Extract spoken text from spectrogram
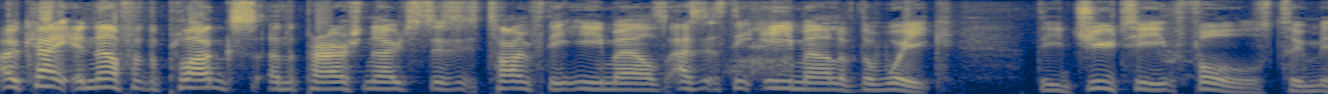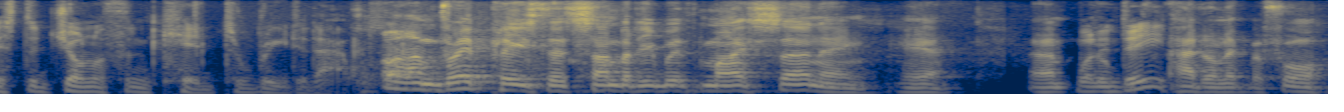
Okay, enough of the plugs and the parish notices. It's time for the emails. As it's the email of the week, the duty falls to Mr. Jonathan Kidd to read it out. Well, I'm very pleased there's somebody with my surname here. Um, well, indeed. Had on it before,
